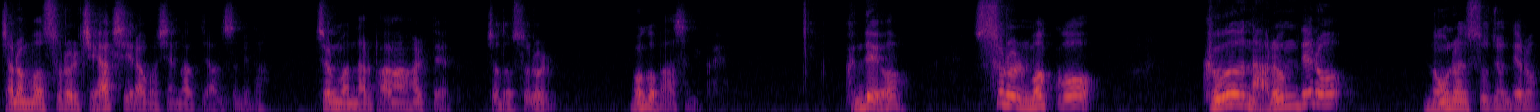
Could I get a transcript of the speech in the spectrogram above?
저는 뭐 술을 제약시라고 생각지 않습니다. 젊은 날 방황할 때 저도 술을 먹어봤으니까요. 근데요, 술을 먹고 그 나름대로 노는 수준대로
